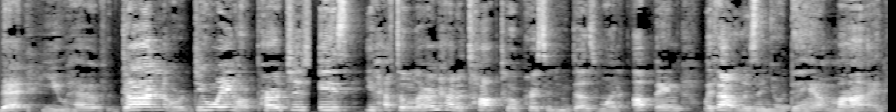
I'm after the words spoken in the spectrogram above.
that you have done or doing or purchased is you have to learn how to talk to a person who does one upping without losing your damn mind.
